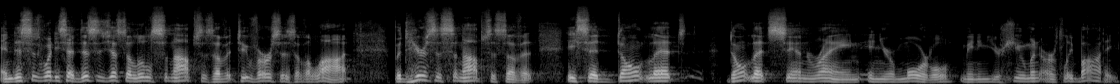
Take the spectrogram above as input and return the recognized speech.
And this is what he said. This is just a little synopsis of it, two verses of a lot. But here's the synopsis of it. He said, Don't let, don't let sin reign in your mortal, meaning your human earthly body.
